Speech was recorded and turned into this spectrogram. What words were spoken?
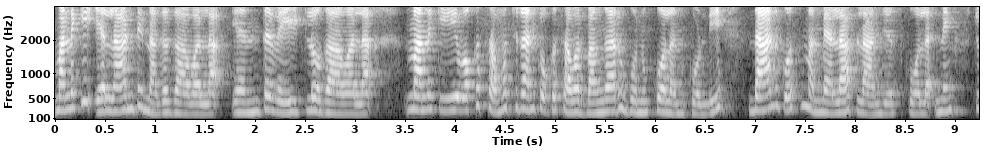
మనకి ఎలాంటి నగ కావాలా? ఎంత వెయిట్లో కావాలా? మనకి ఒక సంవత్సరానికి ఒక సవర్ బంగారం కొనుక్కోవాలనుకోండి దానికోసం మనం ఎలా ప్లాన్ చేసుకోవాలి? నెక్స్ట్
